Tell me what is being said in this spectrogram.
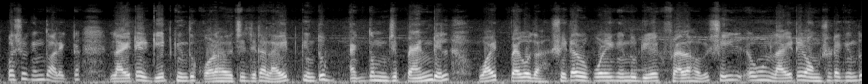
এপাশেও কিন্তু আরেকটা লাইটের গেট কিন্তু করা হয়েছে, যেটা লাইট কিন্তু একদম যে প্যান্ডেল হোয়াইট প্যাগোদা সেটার উপরে কিন্তু ডিরেক্ট ফেলা হবে। সেই এবং লাইটের অংশটা কিন্তু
